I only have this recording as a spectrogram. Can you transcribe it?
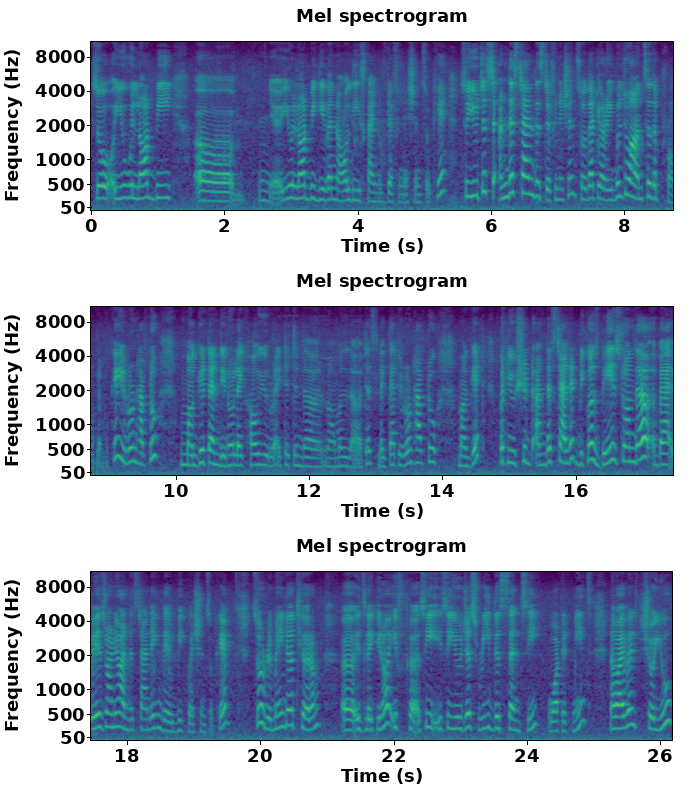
so you will not be uh, you will not be given all these kind of definitions okay? So you just understand this definition so that you are able to answer the problem okay? You don't have to mug it and you know like how you write it in the normal uh, test like that. You don't have to mug it but you should understand it because based on the based on your understanding there will be questions okay? So remainder theorem uh, it's like you know if uh, see see you just read this and see what it means. Now i will show you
